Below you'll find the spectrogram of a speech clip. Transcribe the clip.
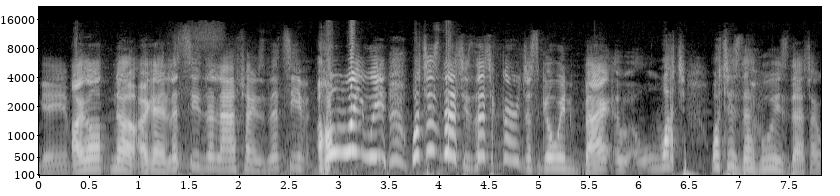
game. I don't know. Okay, let's see the lap times. Let's see if... Oh, wait, wait. What is that? Is that a car just going back? What? What is that? Who is that? I,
